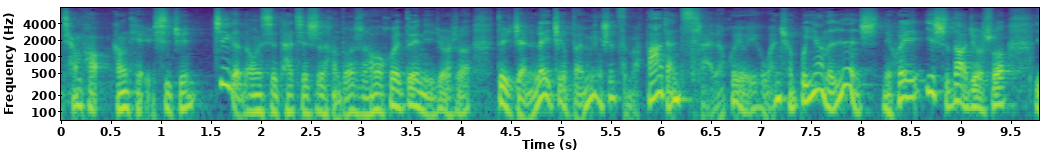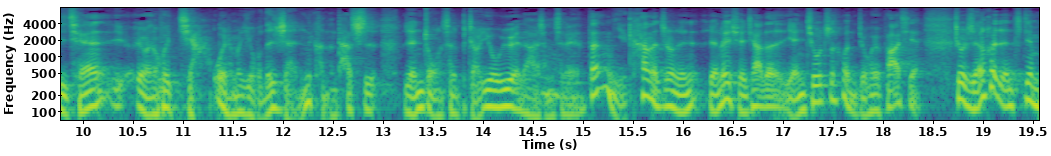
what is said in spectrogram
枪炮、钢铁与细菌这个东西，它其实很多时候会对你，就是说对人类这个文明是怎么发展起来的，会有一个完全不一样的认识。你会意识到，就是说以前有有人会讲，为什么有的人可能他是人种是比较优越的啊什么之类的。但是你看了这种人人类学家的研究之后，你就会发现，就人和人之间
